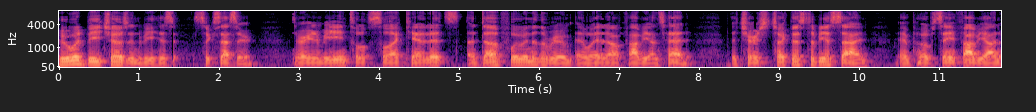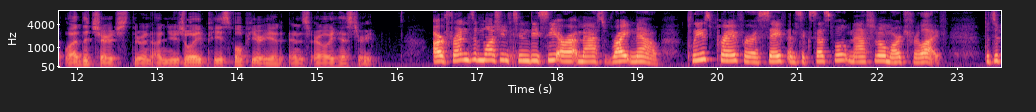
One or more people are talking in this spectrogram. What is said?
who would be chosen to be his successor. During a meeting to select candidates, a dove flew into the room and landed on Fabian's head. The church took this to be a sign, and Pope St. Fabian led the church through an unusually peaceful period in its early history. Our friends in Washington, D.C. are at Mass right now. Please pray for a safe and successful National March for Life. The,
